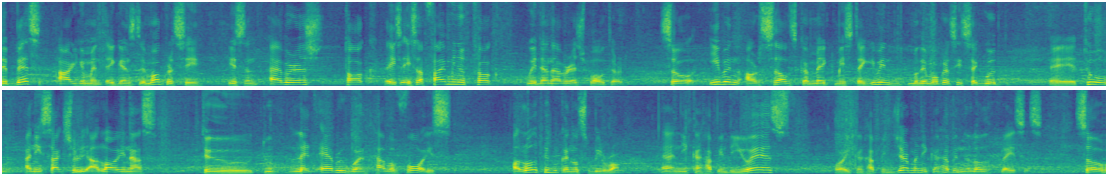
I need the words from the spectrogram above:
The best argument against democracy is an average talk, is a five minute talk with an average voter. So even ourselves can make mistakes. Even democracy is a good uh, tool and it's actually allowing us to, to let everyone have a voice. A lot of people can also be wrong. And it can happen in the US, or it can happen in Germany, it can happen in a lot of places. So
